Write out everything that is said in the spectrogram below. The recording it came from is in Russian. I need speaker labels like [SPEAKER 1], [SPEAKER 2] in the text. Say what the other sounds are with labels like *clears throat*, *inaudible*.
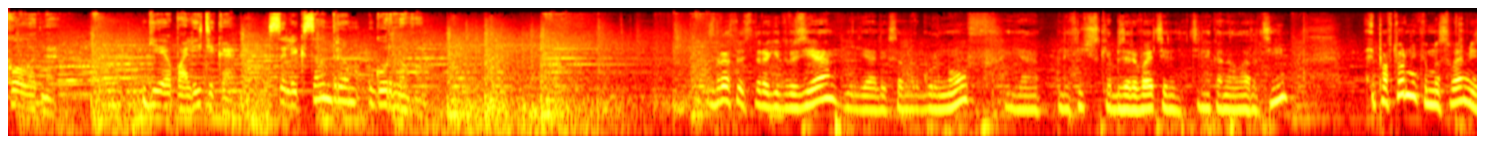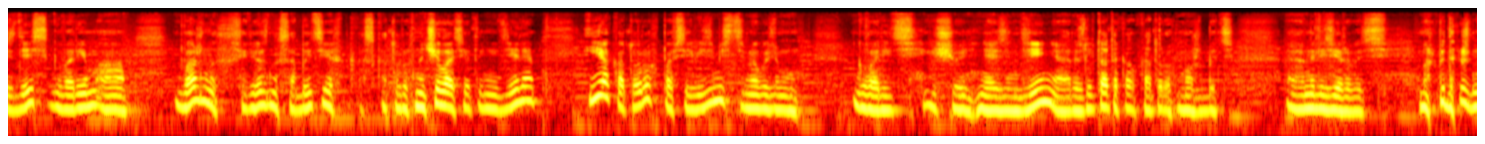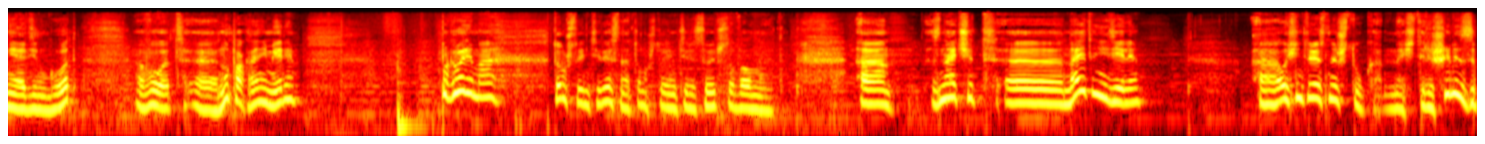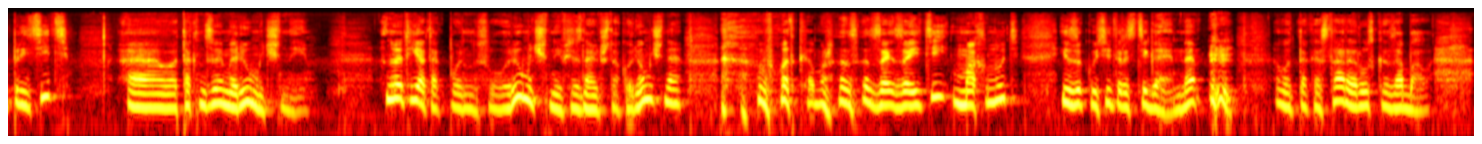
[SPEAKER 1] холодно. Геополитика с Александром Гурновым.
[SPEAKER 2] Здравствуйте, дорогие друзья. Я Александр Гурнов. Я политический обозреватель телеканала «Арти». И по вторникам мы с вами здесь говорим о важных, серьезных событиях, с которых началась эта неделя, и о которых, по всей видимости, мы будем говорить еще не один день, о результатах которых, может быть, анализировать может быть, даже не один год. Вот. Э, ну, по крайней мере, поговорим о том, что интересно, о том, что интересует, что волнует. А, значит, э, на этой неделе а, очень интересная штука. Значит, решили запретить э, так называемые рюмочные – ну, это я так понял слово рюмочный. Все знают, что такое рюмочная. *laughs* вот, можно зайти, махнуть и закусить растягаем. Да? *clears throat* вот такая старая русская забава.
